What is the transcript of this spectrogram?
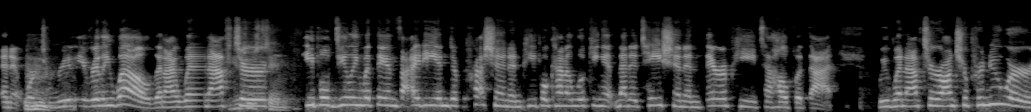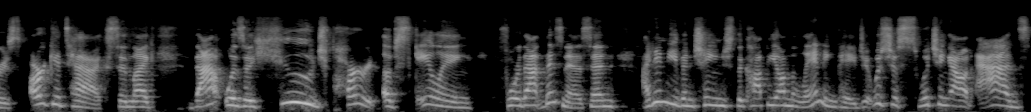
and it worked mm-hmm. really, really well. Then I went after people dealing with the anxiety and depression and people kind of looking at meditation and therapy to help with that we went after entrepreneurs architects and like that was a huge part of scaling for that business. And i didn't even change the copy on the landing page. It was just switching out ads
